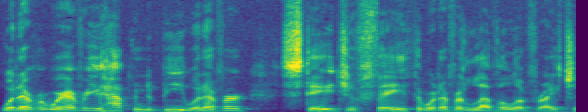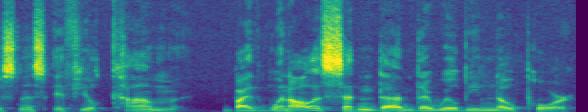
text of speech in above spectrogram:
whatever wherever you happen to be whatever stage of faith or whatever level of righteousness if you'll come by when all is said and done there will be no poor.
